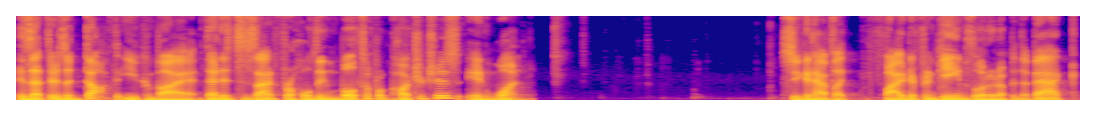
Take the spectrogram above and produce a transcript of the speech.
is that there's a dock that you can buy that is designed for holding multiple cartridges in one. So you could have like five different games loaded up in the back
